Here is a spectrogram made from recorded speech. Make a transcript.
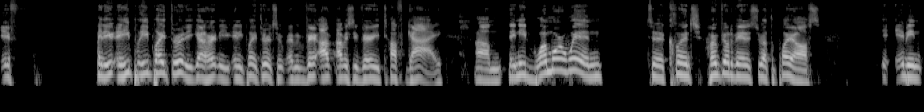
if and he, he, he played through it. He got hurt and he, and he played through it. So I mean, very obviously very tough guy. Um, they need one more win to clinch home field advantage throughout the playoffs. I, I, mean,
